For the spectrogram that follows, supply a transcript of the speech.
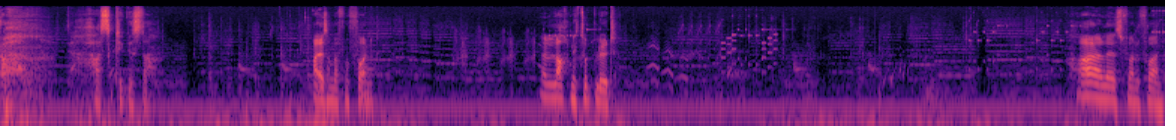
Oh, der Hasskick ist da. Alles nochmal von vorne. Lach nicht so blöd. Alles von vorn.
